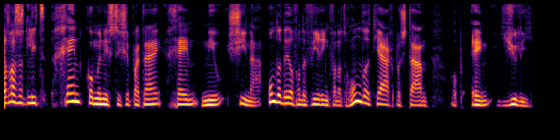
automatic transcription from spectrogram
Dat was het lied Geen Communistische Partij, geen Nieuw China. Onderdeel van de viering van het 100-jarig bestaan op 1 juli.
